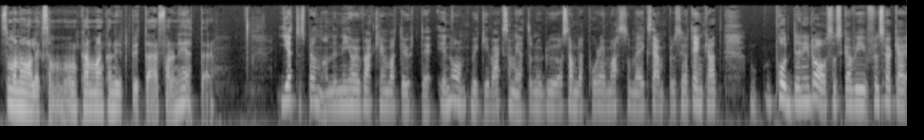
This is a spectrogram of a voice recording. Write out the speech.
Så man, har liksom, man, kan, man kan utbyta erfarenheter. Jättespännande. Ni har ju verkligen varit ute enormt mycket i verksamheten och du har samlat på dig massor med exempel. Så jag tänker att podden idag så ska vi försöka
